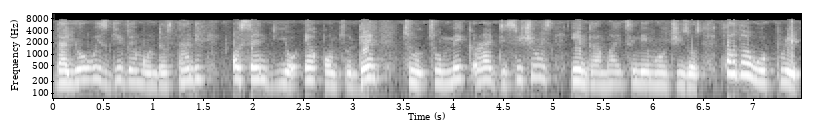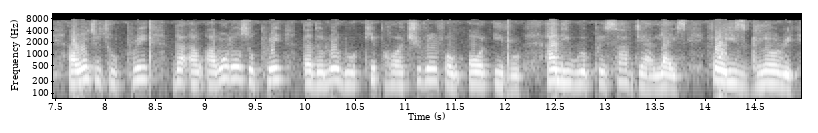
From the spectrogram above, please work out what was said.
that you always give them understanding send your help unto them to, to make right decisions in the mighty name of Jesus. Father will pray. I want you to pray that I, I want us to pray that the Lord will keep our children from all evil and He will preserve their lives for His glory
